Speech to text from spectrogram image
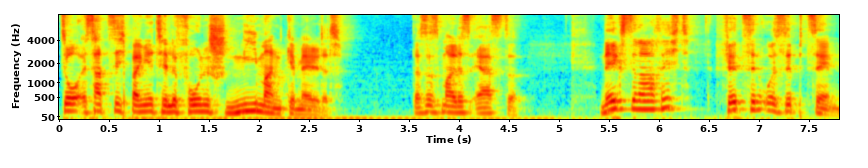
So, es hat sich bei mir telefonisch niemand gemeldet. Das ist mal das Erste. Nächste Nachricht, 14.17 Uhr,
